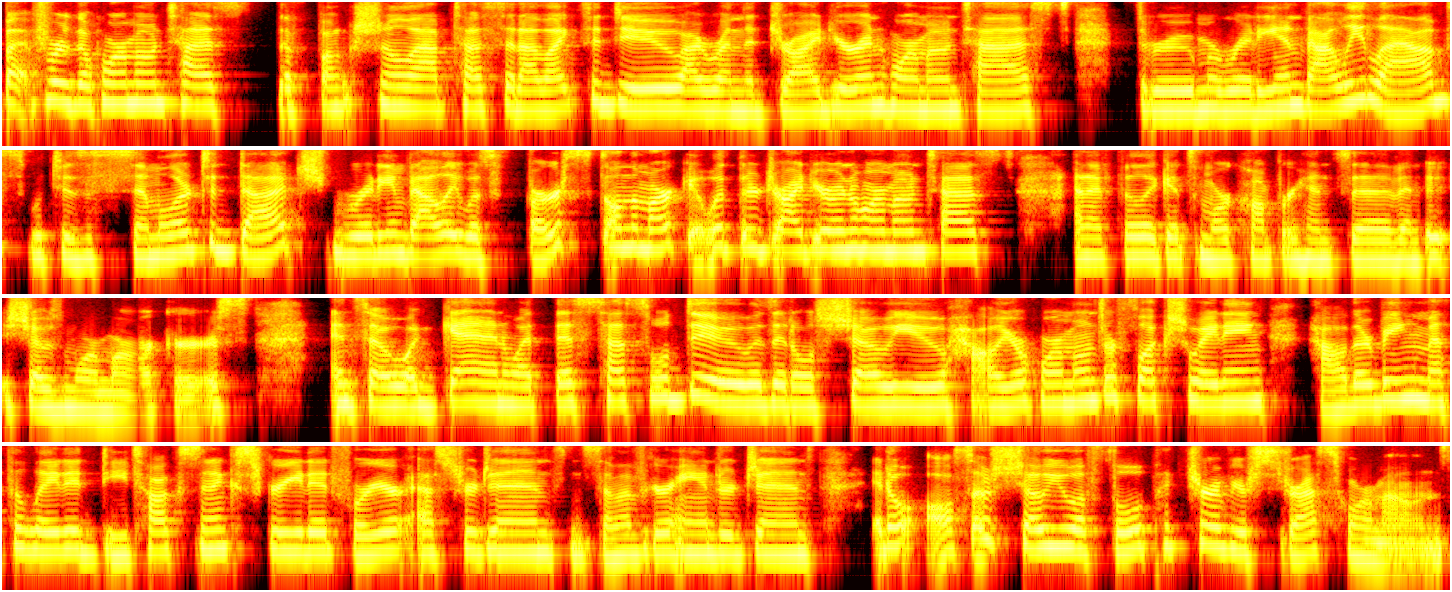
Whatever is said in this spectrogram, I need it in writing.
But for the hormone test, the functional lab test that I like to do, I run the dried urine hormone test through Meridian Valley Labs, which is similar to Dutch. Meridian Valley was first on the market with their dried urine hormone test. And I feel like it's more comprehensive and it shows more markers. And so, again, what this test will do is it'll show you how your hormones are fluctuating, how they're being methylated, detoxed, and excreted for your estrogens and some of your androgens. It'll also show you a full picture of your stress hormones,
